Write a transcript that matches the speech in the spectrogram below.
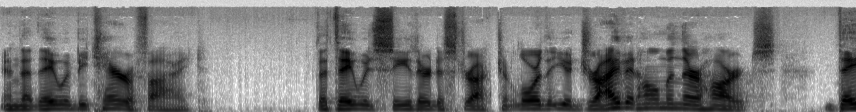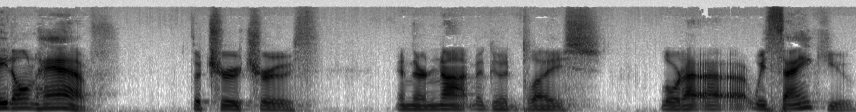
and that they would be terrified, that they would see their destruction. Lord, that you drive it home in their hearts. They don't have the true truth and they're not in a good place. Lord, I, I, we thank you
